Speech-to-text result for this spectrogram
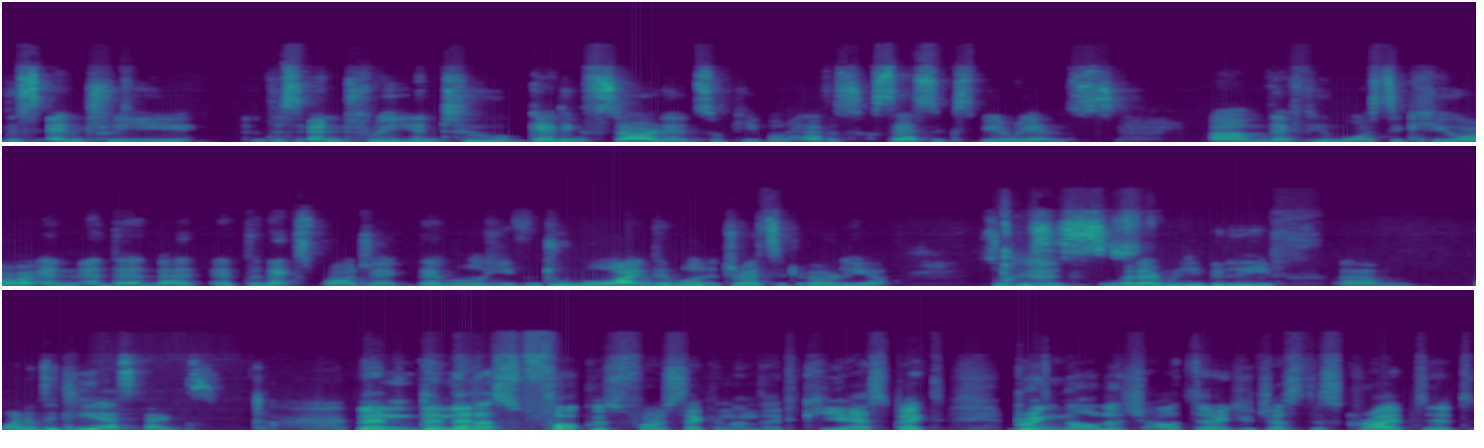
this entry this entry into getting started so people have a success experience um, they feel more secure and and then that at the next project they will even do more and they will address it earlier. So this is what i really believe um, one of the key aspects. Then then let us focus for a second on that key aspect. Bring knowledge out there. You just described it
